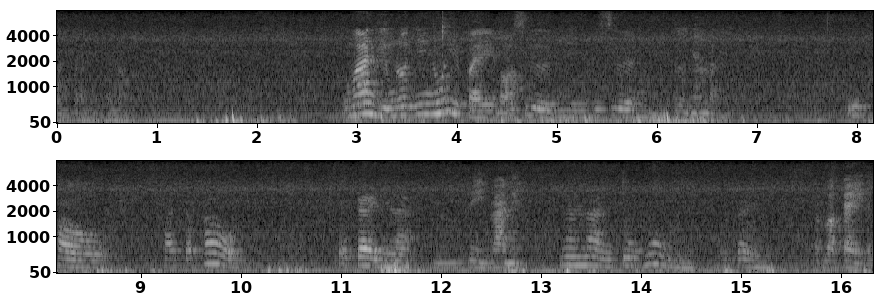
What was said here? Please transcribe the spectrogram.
หันไปเนาะว่านยืมรถนี่นุ้ยไปไปซื้อนี่ไปซื้อคือยังไงที่เขาพัดกะเพราใกล้ๆนี่แหละนี่ร้านนี้องานร้านตุ้มหุ่มใส่ถ้าว่าไก่กับ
